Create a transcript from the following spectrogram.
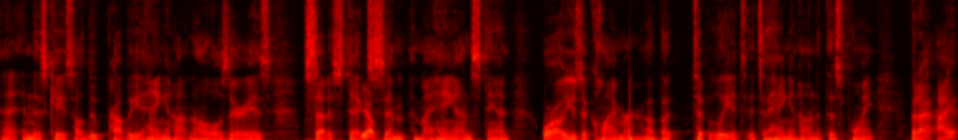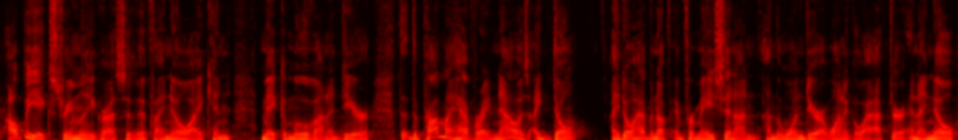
uh, in this case i'll do probably a hanging hunt in all those areas set of sticks yep. and, and, my hang on stand or i'll use a climber uh, but typically it's it's a hanging hunt at this point. But I, I will be extremely aggressive if i know i can make a move on a deer. The, the problem i have right now is i don't I don't have enough information on on the one deer I want to go after, and I know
